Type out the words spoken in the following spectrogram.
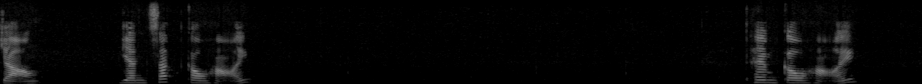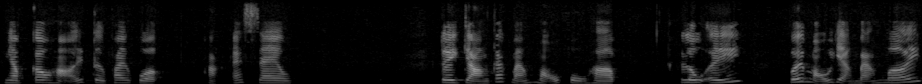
chọn danh sách câu hỏi. Thêm câu hỏi, nhập câu hỏi từ file Word hoặc Excel. Tùy chọn các bản mẫu phù hợp. Lưu ý, với mẫu dạng bản mới,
